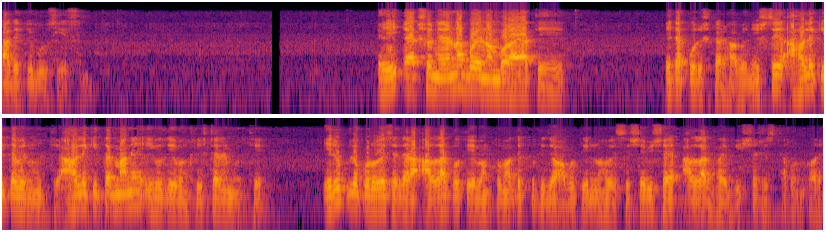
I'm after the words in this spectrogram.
কাদেরকে বুঝিয়েছেন। এই একশো নিরানব্বই নম্বর আয়াতে এটা পরিষ্কার হবে। নিশ্চয়ই আহলে কিতাবের মধ্যে, আহলে কিতাব মানে ইহুদি এবং খ্রিস্টানের মধ্যে এরূপ লোক রয়েছে যারা আল্লাহর প্রতি এবং তোমাদের প্রতি যে অবতীর্ণ হয়েছে সে বিষয়ে আল্লাহর ভয়ে বিশ্বাস স্থাপন করে।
